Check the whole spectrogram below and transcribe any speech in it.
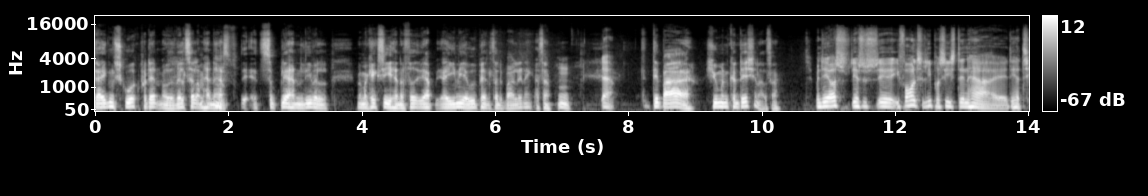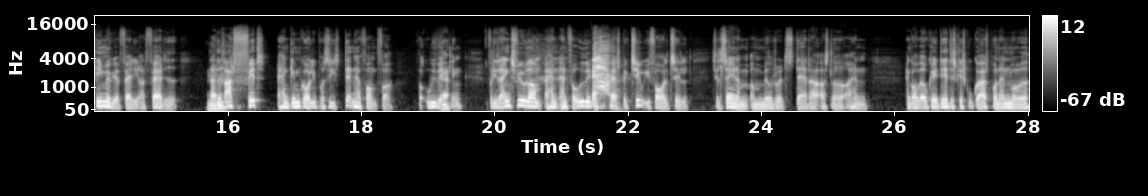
der er ikke en skurk på den måde, vel? Selvom han er, mm. så bliver han alligevel, men man kan ikke sige, at han er fed. Jeg, jeg er enig, jeg udpensler det bare lidt, ikke? Altså, mm. Ja. det, det er bare human condition, altså. Men det er også, jeg synes, øh, i forhold til lige præcis den her, øh, det her tema, vi har fat i, retfærdighed, der er det ret fedt, at han gennemgår lige præcis den her form for, for udvikling. Ja. Fordi der er ingen tvivl om, at han, han får udviklet sit perspektiv i forhold til, til sagen om, om Mildreds datter og sådan noget, og han, han går ved, okay, det her det skal sgu gøres på en anden måde.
